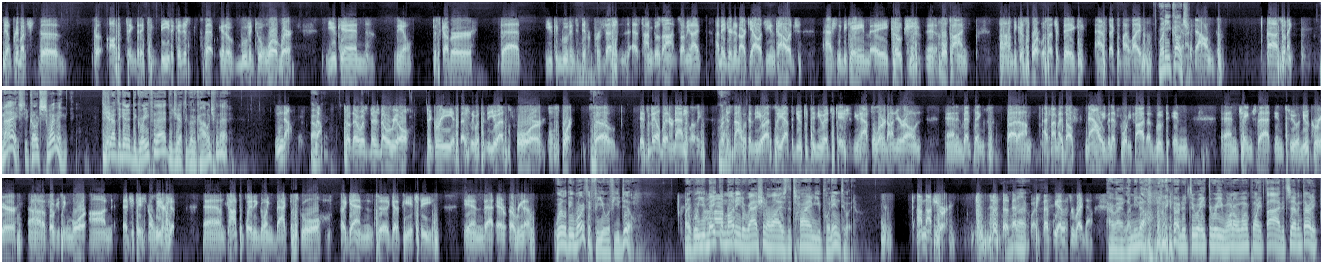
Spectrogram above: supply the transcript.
you know, pretty much the, the awesome thing that it can be to can just that you know move into a world where you can you know discover that you can move into different professions as time goes on. So I mean I I majored in archaeology in college, actually became a coach uh, full time um, because sport was such a big aspect of my life. What do you coach? And I found uh, swimming. Nice. You coach swimming. Did you have to get a degree for that? Did you have to go to college for that? No, Oh, no. okay. So there was there's no real degree, especially within the U.S. for sport. So it's available internationally, but Right. just not within the U.S. So you have to do continuing education. You have to learn on your own and invent things. But um, I find myself now, even at 45, I've moved in and changed that into a new career, uh, focusing more on educational leadership. And I'm contemplating going back to school again to get a PhD in that a- arena. Will it be worth it for you if you do? Like, will you make the Um, money to rationalize the time you put into it? I'm not sure. That's the question. That's the answer right now. All right, let me know. 1 800 283 101.5 at 730.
